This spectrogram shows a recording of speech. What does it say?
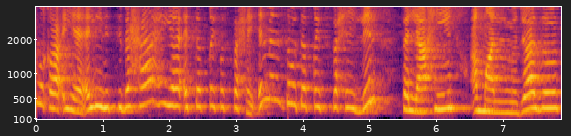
الوقائية اللي نتبعها هي التثقيف الصحي. إما نسوي تثقيف صحي للفلاحين عمال المجازر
